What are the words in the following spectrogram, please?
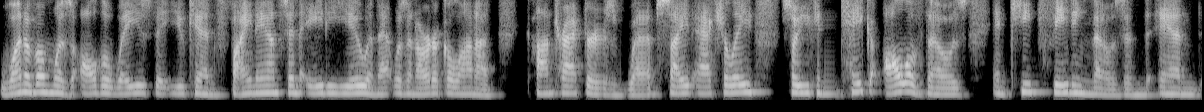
One of them was all the ways that you can finance an ADU, and that was an article on a contractor's website actually. So you can take all of those and keep feeding those and and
